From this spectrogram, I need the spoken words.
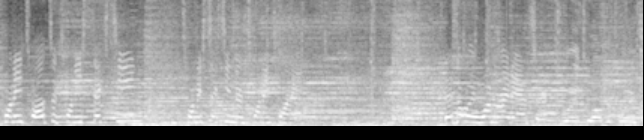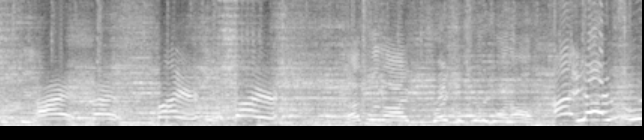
2012 to 2016. 2016 to 2020. Only one right answer. 2012 to 2016. All right. Fire. Fire. That's when like break was really going on. Uh, yes,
